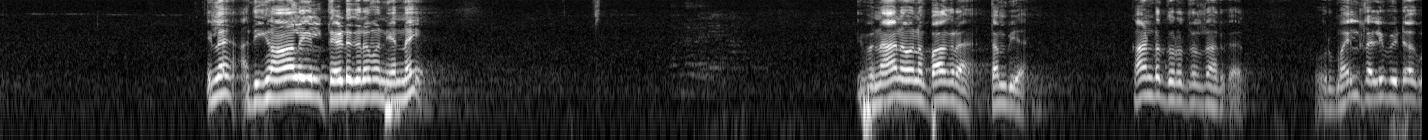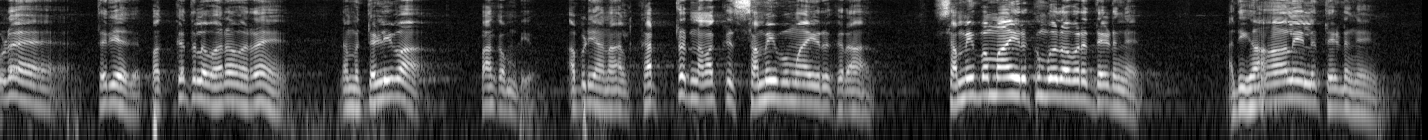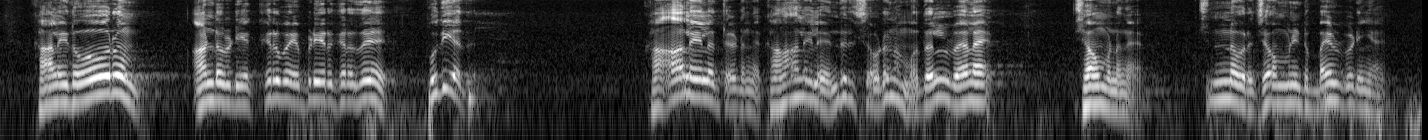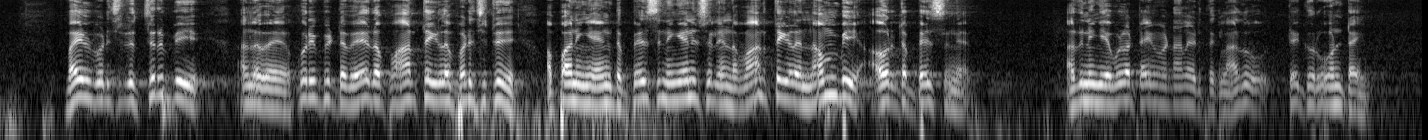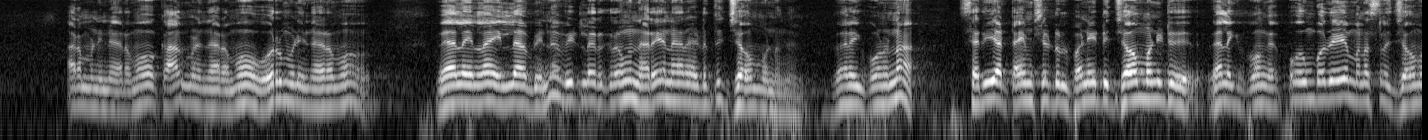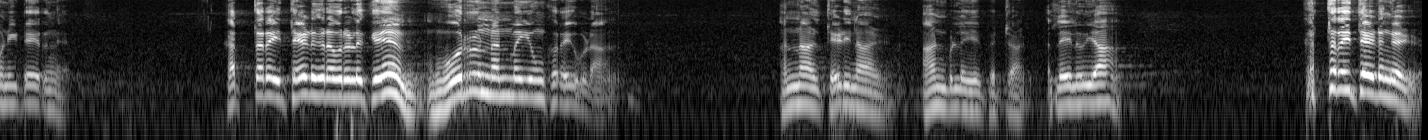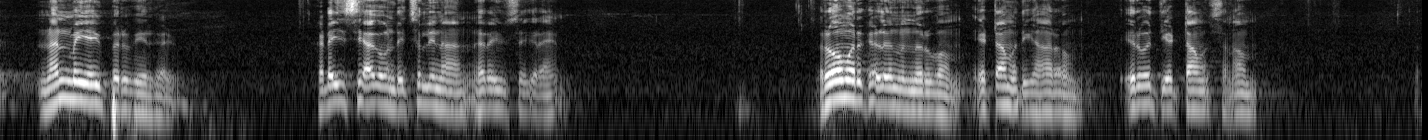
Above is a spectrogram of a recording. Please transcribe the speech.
இல்லை அதிகாலையில் தேடுகிறவன் என்னை? இப்போ நான் அவனை பார்க்குறேன் தம்பியை. காண்ட தூரத்தில் தான் இருக்கார். ஒரு மைல் தள்ளி போயிட்டா கூட தெரியாது. பக்கத்தில் வர வர நம்ம தெளிவாக பார்க்க முடியும். அப்படியானால் கர்த்தர் நமக்கு சமீபமாக இருக்கிறார் சமீபமாக இருக்கும்போது அவரை தேடுங்க. அதிகாலையில் தேடுங்க. காலைதோறும் ஆண்டவருடைய கிருபை எப்படி இருக்கிறது? புதியது. காலையில் தேடுங்க. காலையில் எந்திரிச்ச உடனே முதல் வேலை ஜெபம் பண்ணுங்க. சின்ன ஒரு ஜெபம் பண்ணிட்டு பைபிள் படிங்க. பைபிள் படிச்சுட்டு திருப்பி அந்த குறிப்பிட்ட வேத வார்த்தைகளை படிச்சுட்டு அப்பா நீங்கள் என்கிட்ட பேசுனீங்கன்னு சொல்லி அந்த வார்த்தைகளை நம்பி அவர்கிட்ட பேசுங்க. அது நீங்கள் எவ்வளோ டைம் வேணாலும் எடுத்துக்கலாம். அது டேக் ஒரு ஓன் டைம் அரை மணி நேரமோ கால் மணி நேரமோ ஒரு மணி நேரமோ வேலையெல்லாம் இல்லை அப்படின்னா வீட்டில் இருக்கிறவங்க நிறைய நேரம் எடுத்து ஜெபம் பண்ணுங்க. வேலைக்கு போகணுன்னா சரியாக டைம் ஷெட்யூல் பண்ணிவிட்டு ஜெபம் பண்ணிவிட்டு வேலைக்கு போங்க. போகும்போதே மனசில் ஜெபம் பண்ணிக்கிட்டே இருங்க. கத்தரை தேடுகிறவர்களுக்கு ஒரு நன்மையும் குறைவிடாது அன்னாள் தேடினாள் ஆண் பிள்ளையை பெற்றாள். அல்லேலூயா. கத்தரை தேடுங்கள் நன்மையை பெறுவீர்கள். கடைசியாக ஒன்றை சொல்லி நான் நிறைவு செய்கிறேன். ரோமர்களின் நிறுவம் எட்டாம் அதிகாரம் இருபத்தி எட்டாம் வசனம்.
